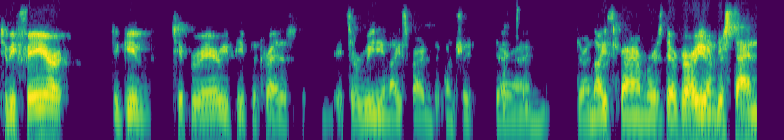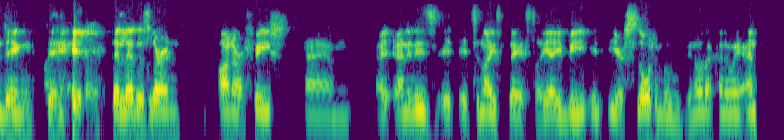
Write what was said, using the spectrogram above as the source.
to be fair, to give Tipperary people credit, it's a really nice part of the country. They're um, they're nice farmers. They're very understanding. They they let us learn on our feet. Um, and it is it, it's a nice place. So yeah, you be you're slow to move, you know that kind of way. And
